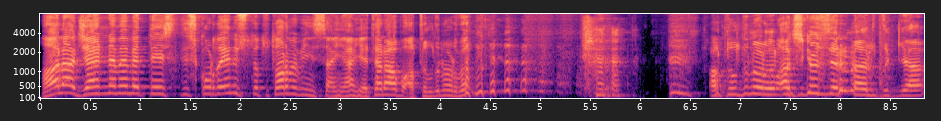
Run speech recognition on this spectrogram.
Hala Cehennem Evet DS Discord'da en üstte tutar mı bir insan ya? Yeter abi atıldın oradan. atıldın oradan. Aç gözlerini artık ya.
